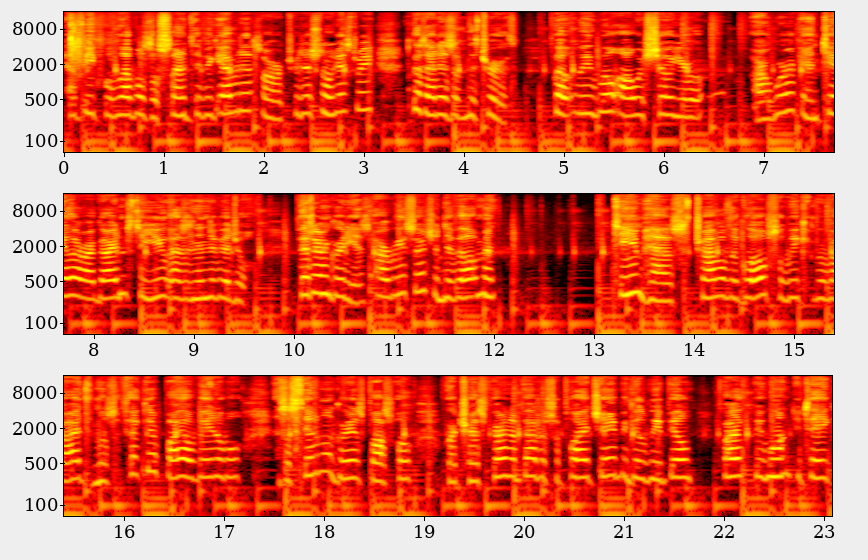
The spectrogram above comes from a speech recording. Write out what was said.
have equal levels of scientific evidence or traditional history because that isn't the truth. But we will always show you our work and tailor our guidance to you as an individual. Better ingredients. Our research and development team has traveled the globe so we can provide the most effective, bioavailable, and sustainable ingredients possible. We're transparent about our supply chain because we build products we want to take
